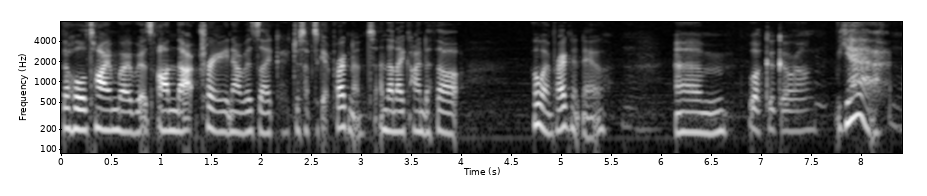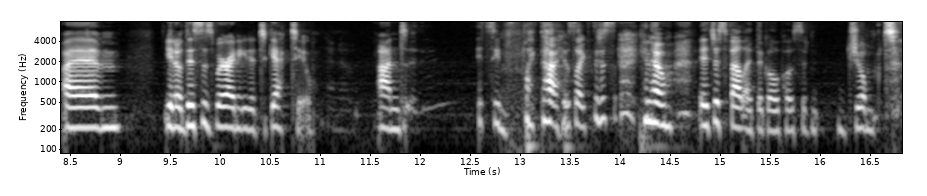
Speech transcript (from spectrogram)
the whole time where I was on that train, I was like, I just have to get pregnant. And then I kind of thought, oh, I'm pregnant now. Um, What could go wrong? yeah. Um, you know, this is where I needed to get to. And it seemed like that. It was like this, you know, it just felt like the goalpost had jumped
